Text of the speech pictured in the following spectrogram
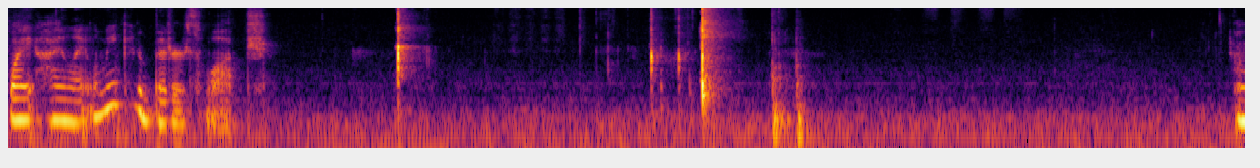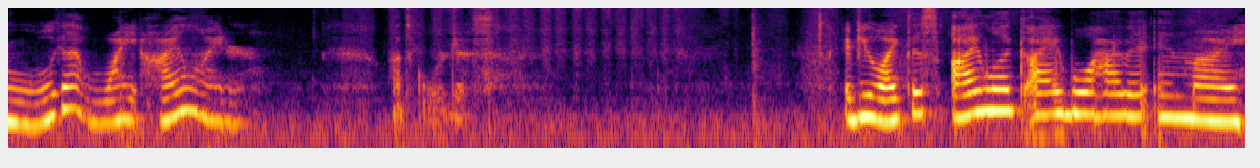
white highlight. Let me get a better swatch. Oh, look at that white highlighter. That's gorgeous. If you like this eye look, I will have it in my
